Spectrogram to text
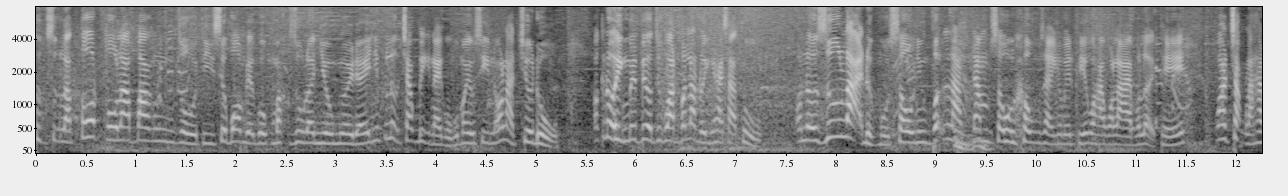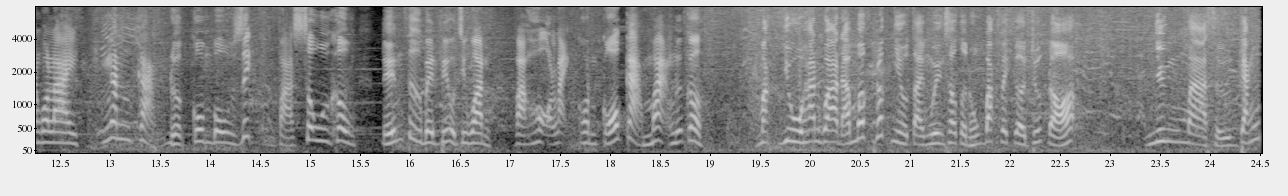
thực sự là tốt. Vô la băng rồi thì siêu bom địa ngục, mặc dù là nhiều người đấy nhưng cái lượng trang bị này của Gumayushi nó là chưa đủ. Và cái đội hình bên phía T1 vẫn là đội hình hai xạ thủ. Honor giữ lại được một sâu nhưng vẫn là năm sâu không dành cho bên phía của Hanwha với lợi thế. Quan trọng là Hanwha ngăn cản được combo Zik và sâu không đến từ bên phía của T1 và họ lại còn có cả mạng nữa cơ. Mặc dù Hanwha đã mất rất nhiều tài nguyên sau tình huống bắt Faker trước đó nhưng mà sự gắn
